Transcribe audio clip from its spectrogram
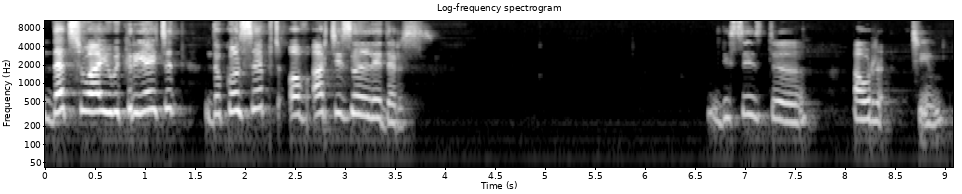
That's why we created the concept of artisan leaders. This is the, our team.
